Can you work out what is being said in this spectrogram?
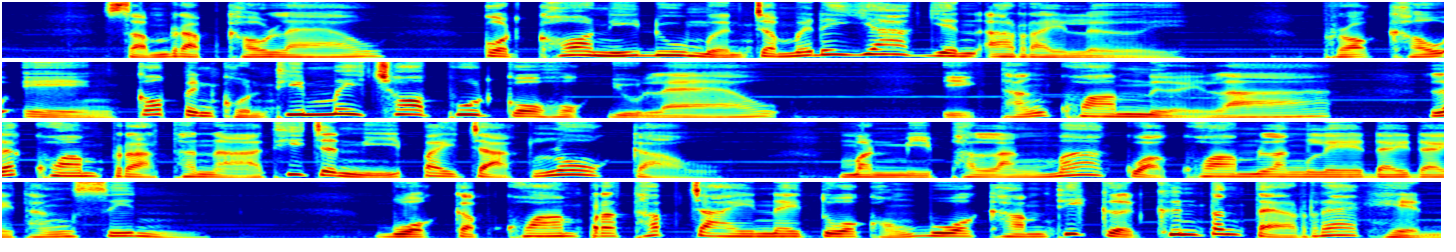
ำสำหรับเขาแล้ว กฎข้อนี้ดูเหมือนจะไม่ได้ยากเย็นอะไรเลย เพราะเขาเองก็เป็นคนที่ไม่ชอบพูดโกหกอยู่แล้ว อีกทั้งความเหนื่อยล้า และความปรารถนาที่จะหนีไปจากโลกเก่า มันมีพลังมากกว่าความลังเลใด ๆ ทั้งสิ้นบวกกับความประทับใจในตัวของบัวคำที่เกิดขึ้นตั้งแต่แรกเห็น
